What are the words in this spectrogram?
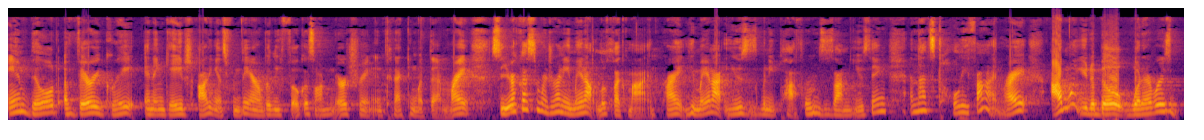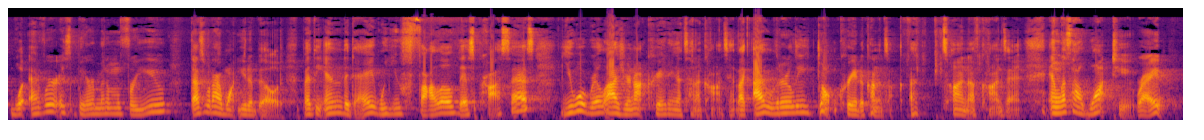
and build a very great and engaged audience from there and really focus on nurturing and connecting with them, right? So your customer journey may not look like mine, right? You may not use as many platforms as I'm using, and that's totally fine, right? I want you to build whatever is whatever is bare minimum for you. That's what I want you to build. But at the end of the day, when you follow this process, you will realize you're not creating a ton of content. Like I literally don't create a ton of, a ton of content unless I want to, right?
